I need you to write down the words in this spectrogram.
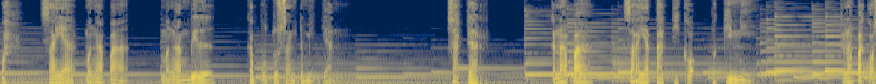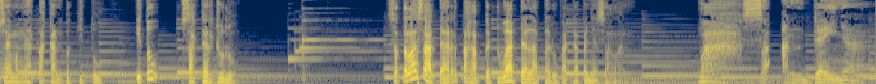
Wah, saya mengapa mengambil keputusan demikian? sadar kenapa saya tadi kok begini. Kenapa kok saya mengatakan begitu? Itu sadar dulu. Setelah sadar, tahap kedua adalah baru pada penyesalan. Wah, seandainya.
